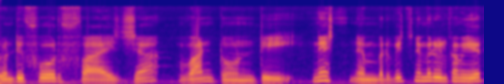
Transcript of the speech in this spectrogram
24 5 ja 120 next number. Which number will come here?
